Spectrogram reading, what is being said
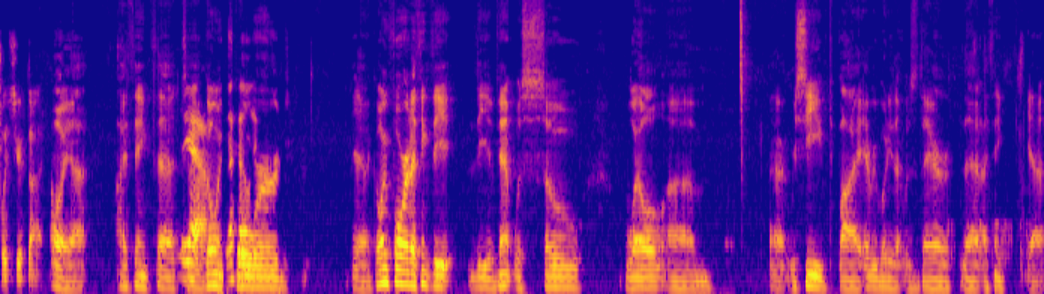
what's your thought? Oh yeah, I think that Yeah, uh, going definitely. forward, yeah, going forward, I think the the event was so well um, uh, received by everybody that was there that I think yeah,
